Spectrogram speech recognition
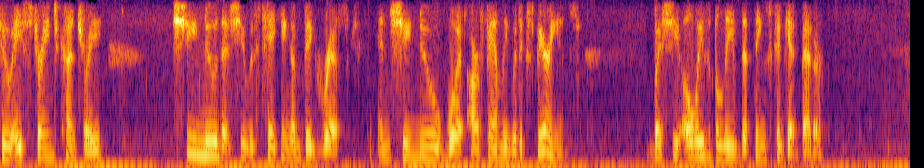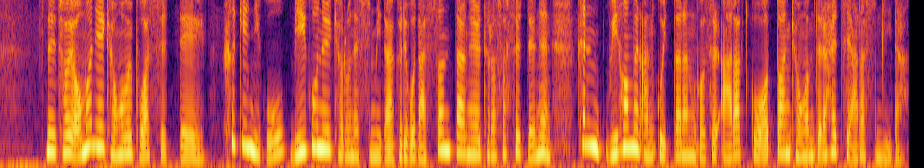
to a strange country, she knew that she was taking a big risk and she knew what our family would experience. But she always believed that things could get better. 네, 저희 어머니의 경험을 보았을 때 흑인이고 미군을 결혼했습니다. 그리고 낯선 땅을 들어섰을 때는 큰 위험을 안고 있다는 것을 알았고 어떠한 경험들을 할지 알았습니다.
